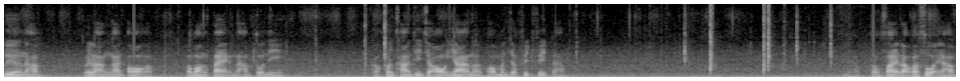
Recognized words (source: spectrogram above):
เรื่องนะครับ เวลางานออกระวังแตกนะครับตัวนี้ ก็ค่อนข้างที่จะออกยากหน่อยเพราะมันจะฟิตๆนะครับนี่ครับต้องใส่แล้วก็สวยครับ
